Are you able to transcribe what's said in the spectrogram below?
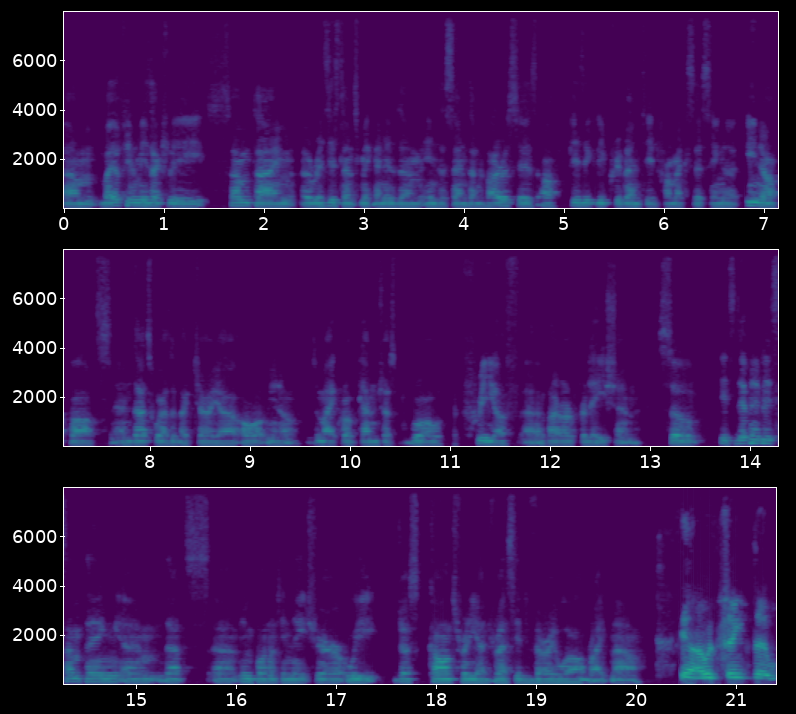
Um, biofilm is actually sometimes a resistance mechanism in the sense that viruses are physically prevented from accessing the inner parts, and that's where the bacteria or you know the microbe can just grow free of uh, viral predation. So it's definitely something um, that's uh, important in nature. We just can't really address it very well right now. Yeah, I would think that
